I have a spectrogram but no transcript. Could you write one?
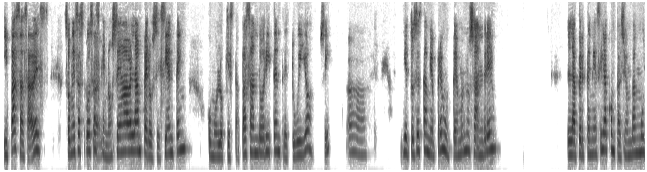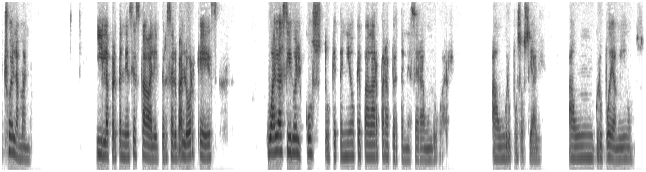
Y pasa, ¿sabes? Son esas cosas que no se hablan, pero se sienten como lo que está pasando ahorita entre tú y yo, ¿sí? Y entonces también preguntémonos, André, la pertenencia y la compasión van mucho de la mano. Y la pertenencia es cabal, el tercer valor que es cuál ha sido el costo que he tenido que pagar para pertenecer a un lugar, a un grupo social, a un grupo de amigos.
